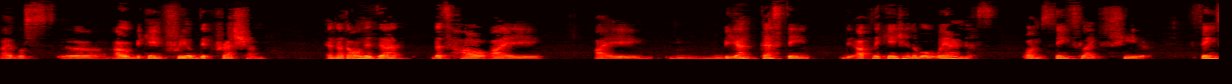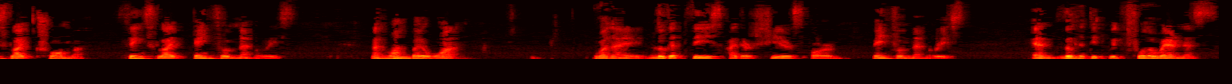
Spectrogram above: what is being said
I was, uh, I became free of depression. And not only that, that's how I, I began testing the application of awareness on things like fear, things like trauma, things like painful memories. And one by one, when I look at these, either fears or painful memories, and look at it with full awareness,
